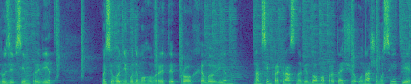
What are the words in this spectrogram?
Друзі, всім привіт! Ми сьогодні будемо говорити про Хеллоуін. Нам всім прекрасно відомо про те, що у нашому світі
